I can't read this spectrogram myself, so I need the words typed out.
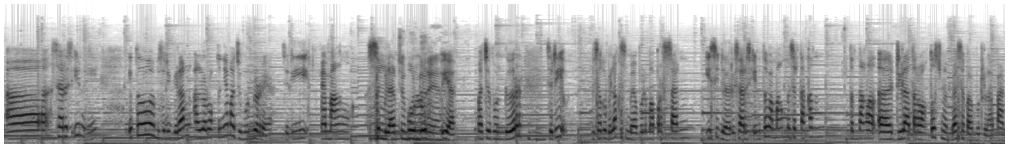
eh, series ini itu bisa dibilang alur waktunya maju mundur ya. Jadi memang 90 mundur ya. iya, maju mundur. Hmm. Jadi bisa aku bilang 95% isi dari series ini tuh memang menceritakan tentang eh, di latar waktu 1988.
